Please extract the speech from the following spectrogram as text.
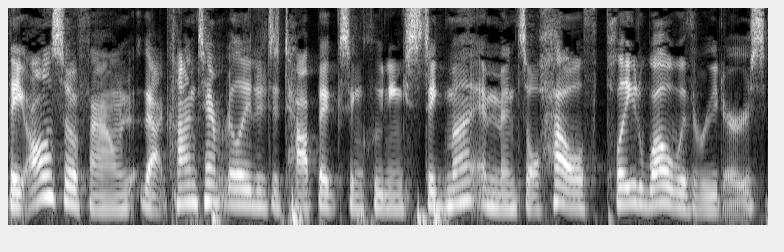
They also found that content related to topics including stigma and mental health played well with readers.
